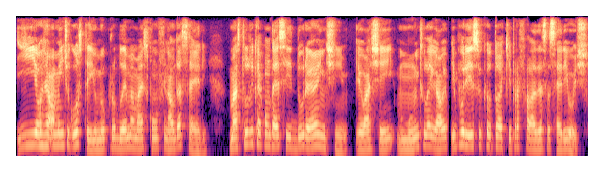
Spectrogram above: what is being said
E eu realmente gostei. O meu problema é mais com o final da série. Mas tudo que acontece durante eu achei muito legal e por isso que eu tô aqui para falar dessa série hoje.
